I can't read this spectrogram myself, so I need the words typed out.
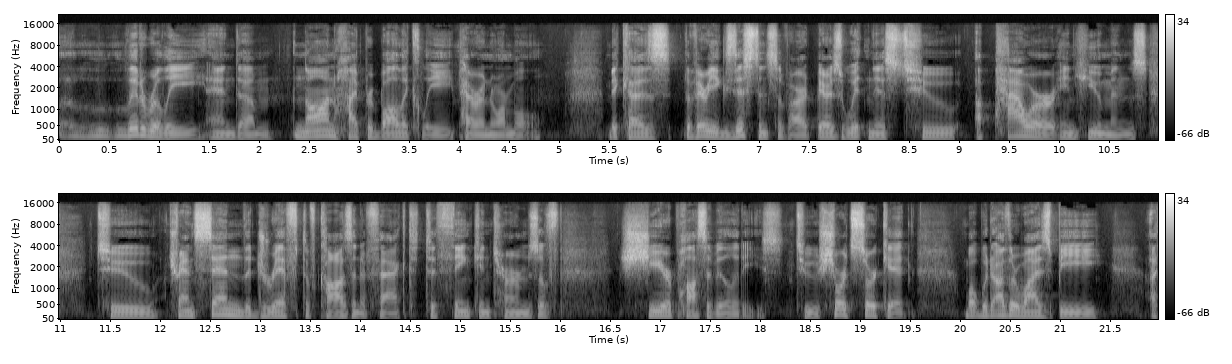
literally and um, non hyperbolically paranormal because the very existence of art bears witness to a power in humans to transcend the drift of cause and effect, to think in terms of sheer possibilities, to short circuit what would otherwise be a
